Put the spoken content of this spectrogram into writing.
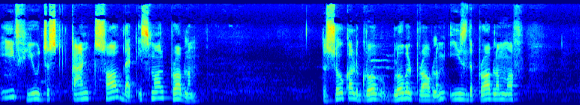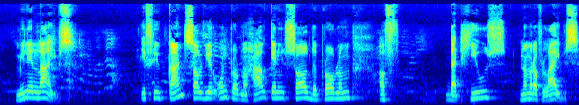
if you just can't solve that small problem the so-called global problem is the problem of million lives. If you can't solve your own problem how can you solve the problem of that huge number of lives?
